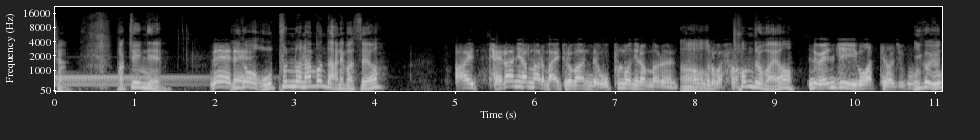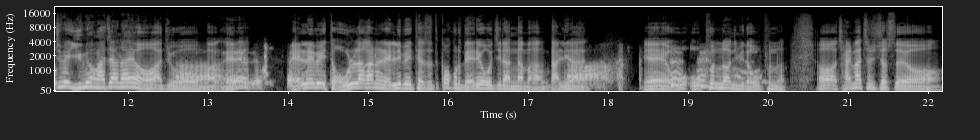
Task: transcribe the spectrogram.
자, 박주임님. 네, 네. 이거 오픈런 한 번도 안 해봤어요? 아, 대란이란 말은 많이 들어봤는데 오픈런이란 말은 어, 처음 들어봐서. 처음 들어봐요? 근데 왠지 이거 같아가지고. 이거 요즘에 유명하잖아요. 아주. 아, 막, 예? 네, 네. 엘리베이터 올라가는 엘리베이터에서 거꾸로 내려오질 않나 막 난리나. 아, 예, 오, 오픈런입니다. 오픈런. 어, 잘 맞춰주셨어요.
